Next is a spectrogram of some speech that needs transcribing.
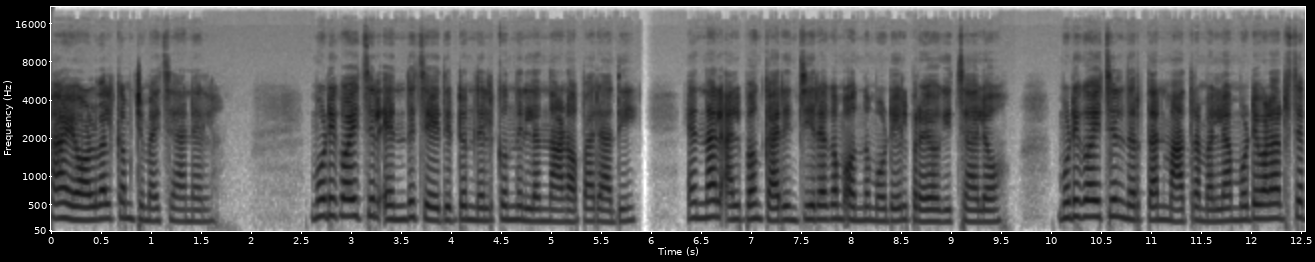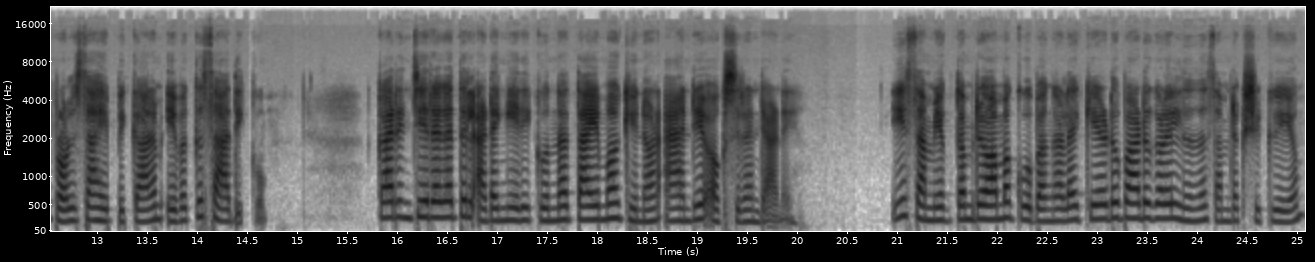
Hi all welcome to my channel മുടികൊഴിച്ചിൽ എന്ത് ചെയ്തിട്ടും നിൽക്കുന്നില്ലെന്നാണോ പരാതി? എന്നാൽ അല്പം കരിഞ്ചീരകം ഒന്ന് മുടിയിൽ പ്രയോഗിച്ചാലോ? മുടി കൊഴിച്ചിൽ നിർത്താൻ മാത്രമല്ല മുടി വളർച്ച പ്രോത്സാഹിപ്പിക്കാനും ഇവക്ക് സാധിക്കും. കരിഞ്ചീരകത്തിൽ അടങ്ങിയിരിക്കുന്ന തൈമോക്യുനോൺ ആന്റി ഓക്സിഡന്റ് ആണ് ഈ സംയുക്തം രോമകൂപങ്ങളെ കേടുപാടുകളിൽ നിന്ന് സംരക്ഷിക്കുകയും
